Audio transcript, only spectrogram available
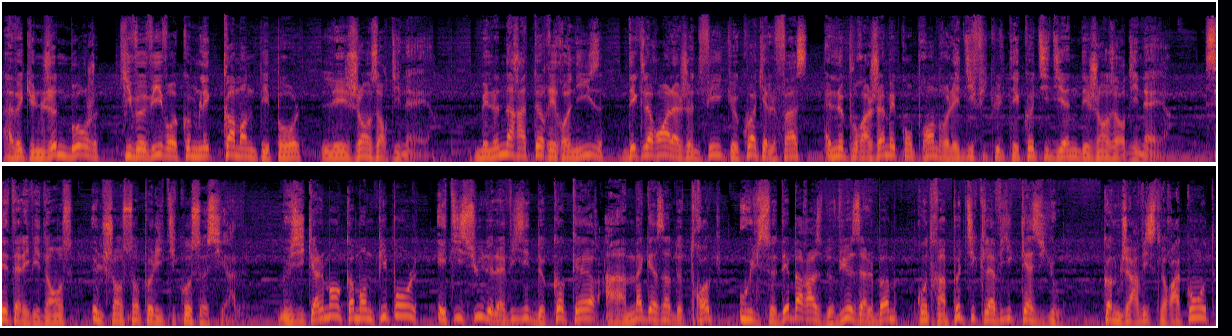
avec une jeune bourge qui veut vivre comme les common people, les gens ordinaires. Mais le narrateur ironise, déclarant à la jeune fille que quoi qu'elle fasse, elle ne pourra jamais comprendre les difficultés quotidiennes des gens ordinaires. C'est à l'évidence une chanson politico-sociale. Musicalement, Common People est issue de la visite de Cocker à un magasin de troc où il se débarrasse de vieux albums contre un petit clavier Casio. Comme Jarvis le raconte,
